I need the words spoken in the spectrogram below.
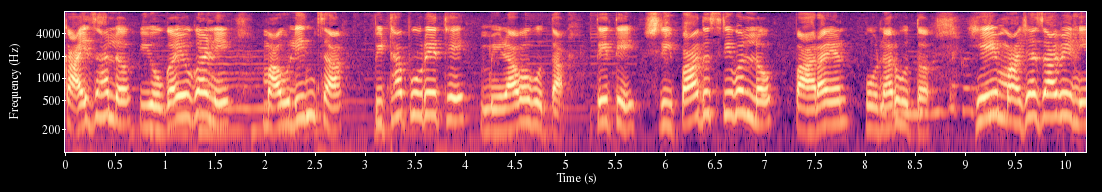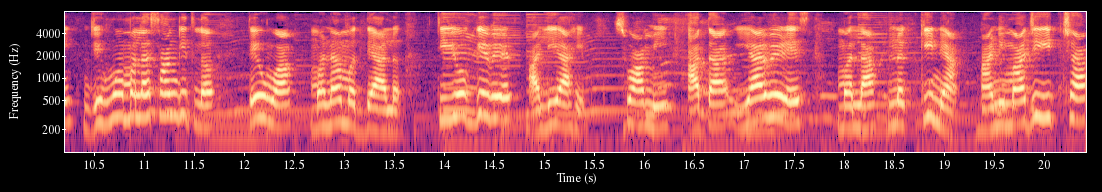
काय झालं? योगायोगाने माऊलींचा पिठापूर येथे मेळावा होता. तेथे श्रीपाद श्रीवल्लभ पारायण होणार होतं. हे माझ्या जावेने जेव्हा मला सांगितलं तेव्हा मनामध्ये आलं ती योग्य वेळ आली आहे. स्वामी आता या वेळेस मला नक्की न्या आणि माझी इच्छा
